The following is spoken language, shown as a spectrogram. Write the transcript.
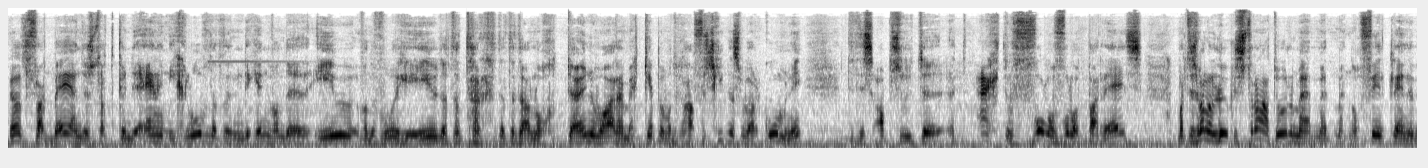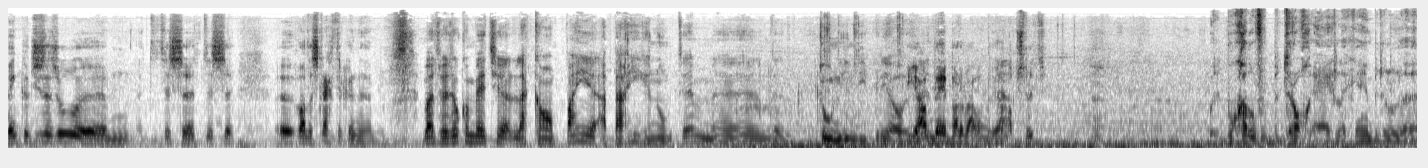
Ja, dat is vlakbij. En dus dat kun je eigenlijk niet geloven dat er in het begin van de eeuw, van de vorige eeuw, dat, het daar, dat er daar nog tuinen waren met kippen. Want je gaat verschieten als we daar komen. Hè. Dit is absoluut eh, het echte volle, volle Parijs. Maar het is wel een leuke straat hoor, met, met, met nog veel kleine winkeltjes en zo. Ehm, het is, eh, het is eh, wat een slechter kunnen hebben. Het werd ook een beetje La Campagne à Paris genoemd, hè? de- toen in die periode. Ja, hè? blijkbaar wel. Ja, Ja. absoluut. Het boek gaat over bedrog eigenlijk. Hè. Ik bedoel, eh,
